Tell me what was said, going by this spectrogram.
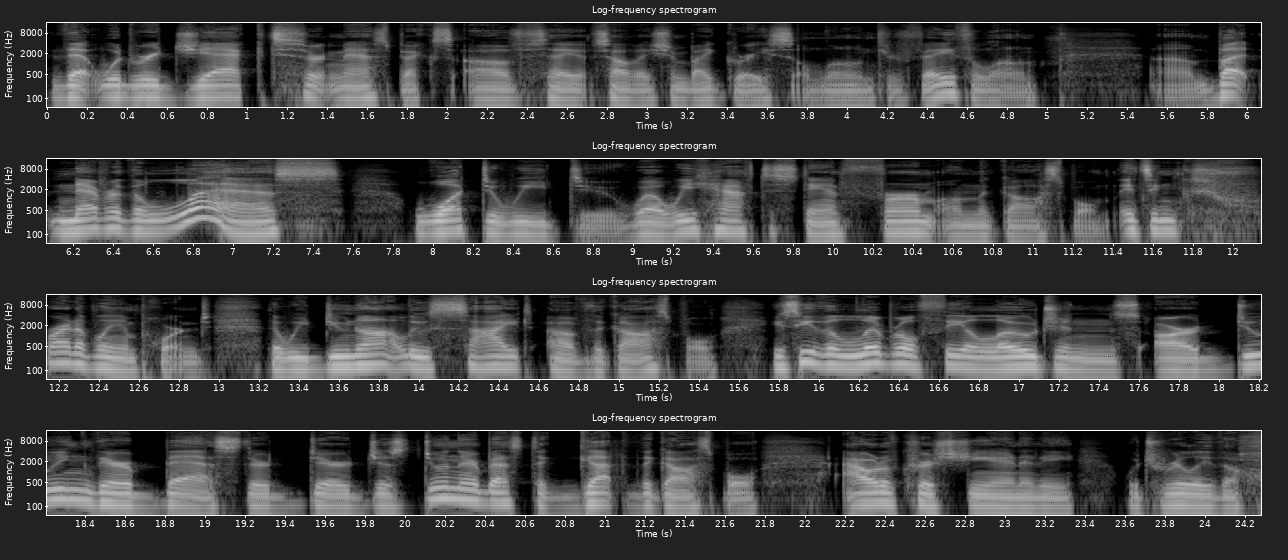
that would reject certain aspects of, say, salvation by grace alone through faith alone. Um, but nevertheless, what do we do? Well, we have to stand firm on the gospel. It's incredibly important that we do not lose sight of the gospel. You see, the liberal theologians are doing their best. They're, they're just doing their best to gut the gospel out of Christianity, which really the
